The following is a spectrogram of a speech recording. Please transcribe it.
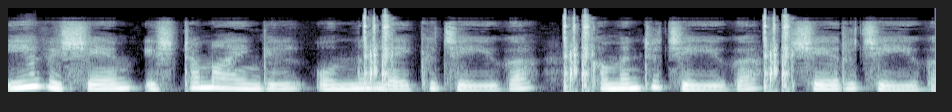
ഈ വിഷയം ഇഷ്ടമായെങ്കിൽ ഒന്ന് ലൈക്ക് ചെയ്യുക കമന്റ് ചെയ്യുക ഷെയർ ചെയ്യുക.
